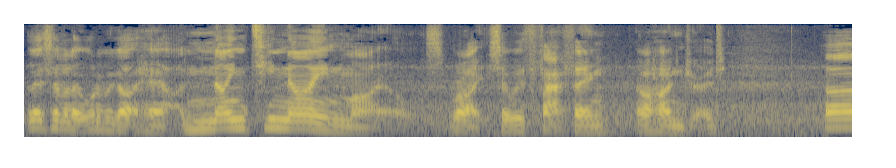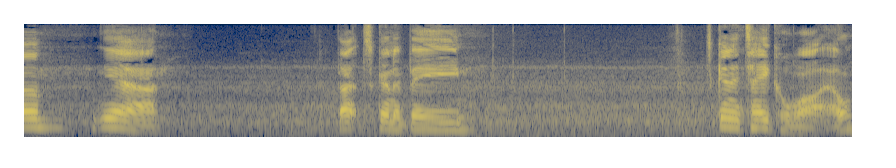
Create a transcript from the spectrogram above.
let's have a look. What have we got here? 99 miles. Right, so with faffing, 100. Um, yeah. That's going to be... Going to take a while,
